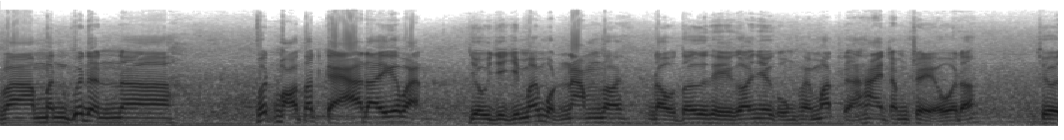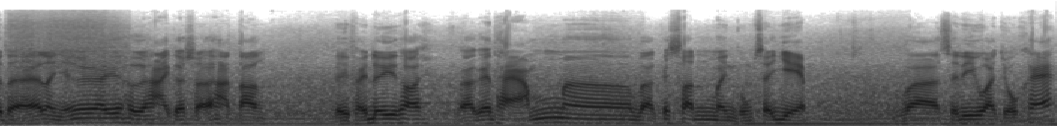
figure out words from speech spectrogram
Và mình quyết định uh, vứt bỏ tất cả ở đây các bạn. Dù chỉ chỉ mới một năm thôi đầu tư thì coi như cũng phải mất cả 200 triệu rồi đó. Chưa thể là những cái hư hại cơ sở hạ tầng. Thì phải đi thôi. Và cái thảm uh, và cái sân mình cũng sẽ dẹp và sẽ đi qua chỗ khác.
